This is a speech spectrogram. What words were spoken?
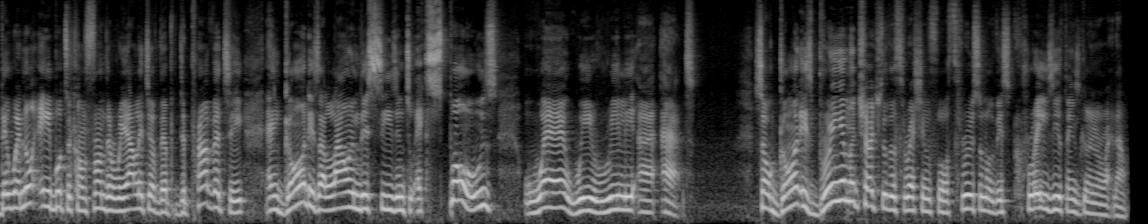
they were not able to confront the reality of their depravity. And God is allowing this season to expose where we really are at. So God is bringing the church to the threshing floor through some of these crazy things going on right now.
